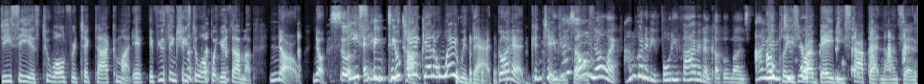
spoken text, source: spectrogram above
DC is too old for TikTok? Come on. If, if you think she's too old, put your thumb up. No, no. So DC, I think TikTok, you can't get away with that. Go ahead. Continue. You guys please. all know, like, I'm going to be 45 in a couple months. I oh, please. You're old. a baby. Stop that nonsense.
